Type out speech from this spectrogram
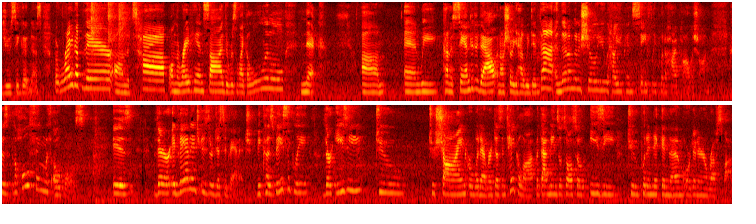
juicy goodness. But right up there on the top, on the right-hand side, there was like a little nick. Um, and we kind of sanded it out and I'll show you how we did that. And then I'm gonna show you how you can safely put a high polish on. Because the whole thing with opals is their advantage is their disadvantage because basically they're easy to to shine or whatever. It doesn't take a lot, but that means it's also easy to put a nick in them or get in a rough spot.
